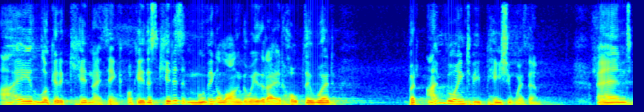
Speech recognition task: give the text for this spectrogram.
I look at a kid and I think, okay, this kid isn't moving along the way that I had hoped they would, but I'm going to be patient with them. And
